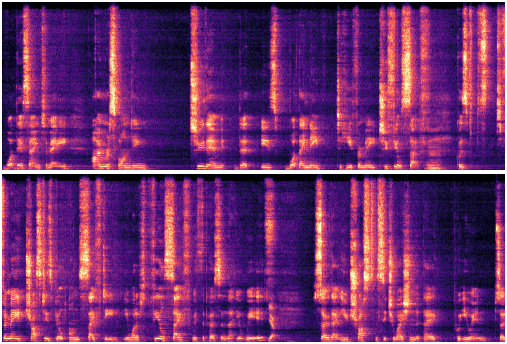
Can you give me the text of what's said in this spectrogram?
what they're saying to me. I'm responding to them that is what they need to hear from me to feel safe. Because for me, trust is built on safety. You want to feel safe with the person that you're with yeah. so that you trust the situation that they put you in. So,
